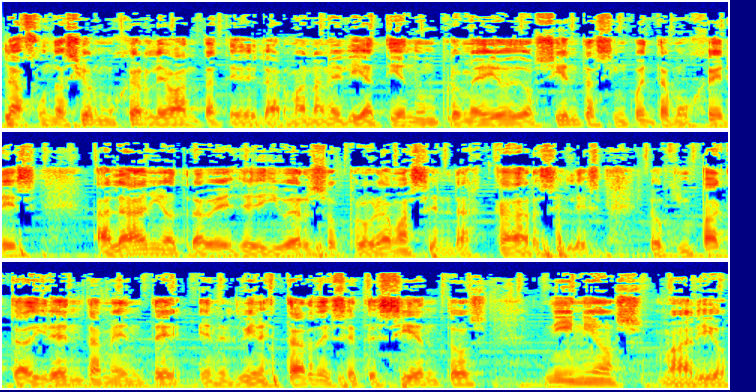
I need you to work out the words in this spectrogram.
La Fundación Mujer Levántate de la hermana Nelly atiende un promedio de 250 mujeres al año a través de diversos programas en las cárceles, lo que impacta directamente en el bienestar de 700 niños, Mario.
